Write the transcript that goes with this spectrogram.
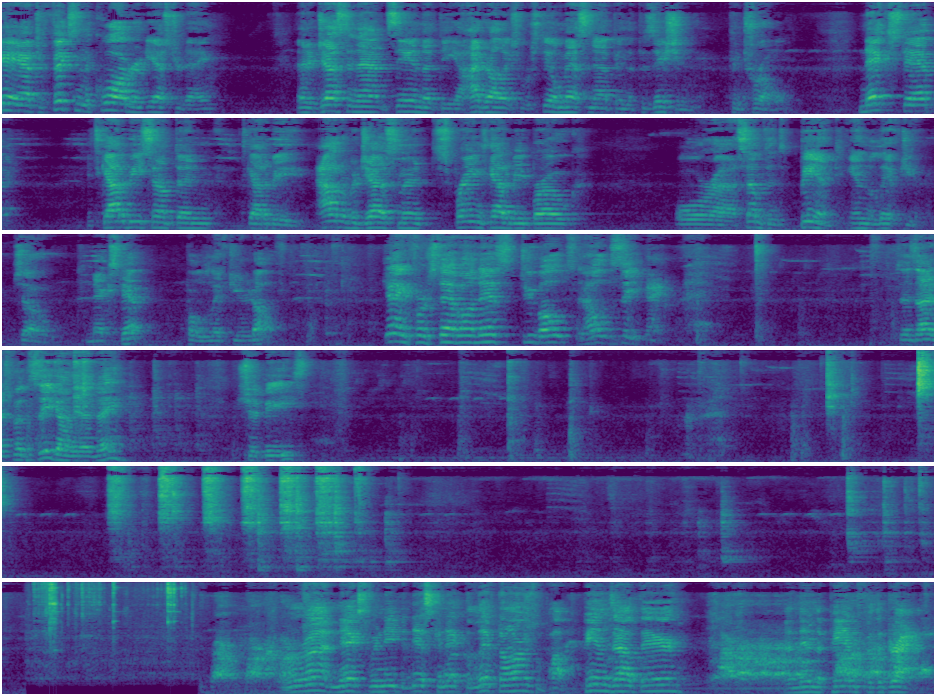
Okay, after fixing the quadrant yesterday and adjusting that and seeing that the hydraulics were still messing up in the position control, next step, it's got to be something, it's got to be out of adjustment, spring's got to be broke, or uh, something's bent in the lift unit. So, next step, pull the lift unit off. Okay, first step on this, two bolts that hold the seat down. Since I just put the seat on the other day, should be. All right, next we need to disconnect the lift arms. We'll pop the pins out there and then the pin for the draft.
